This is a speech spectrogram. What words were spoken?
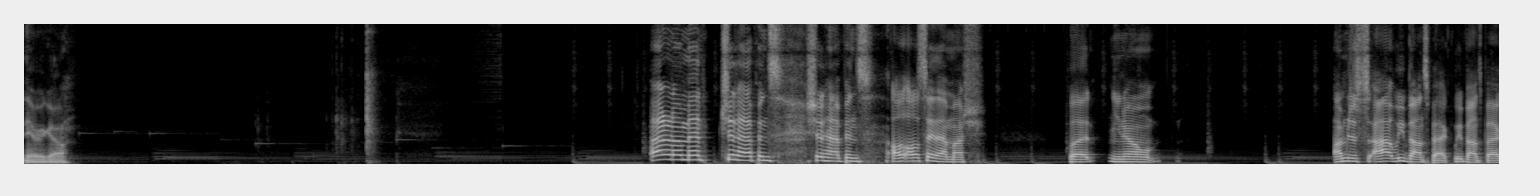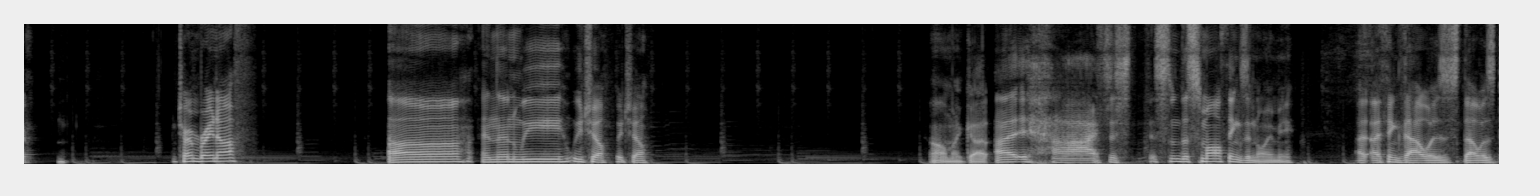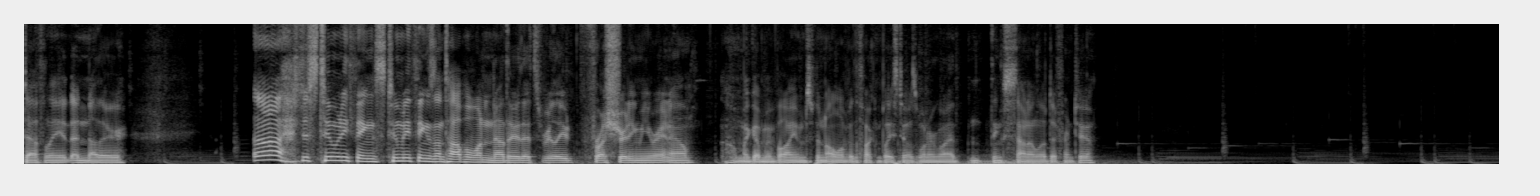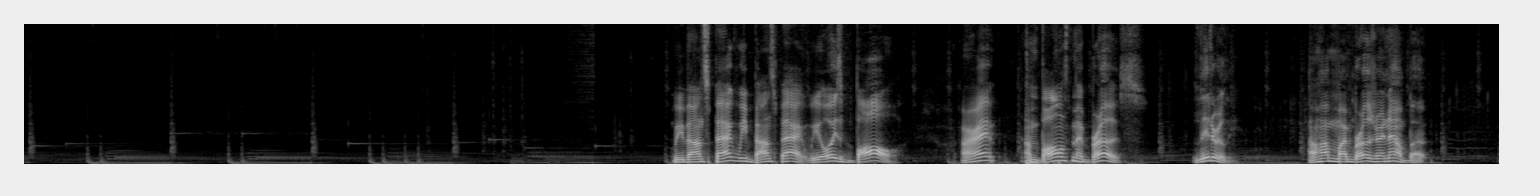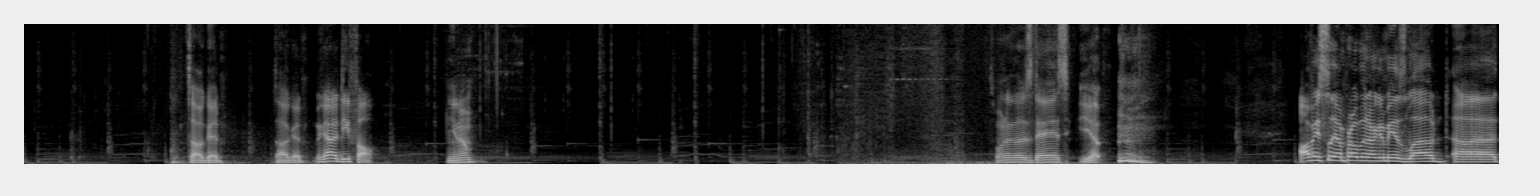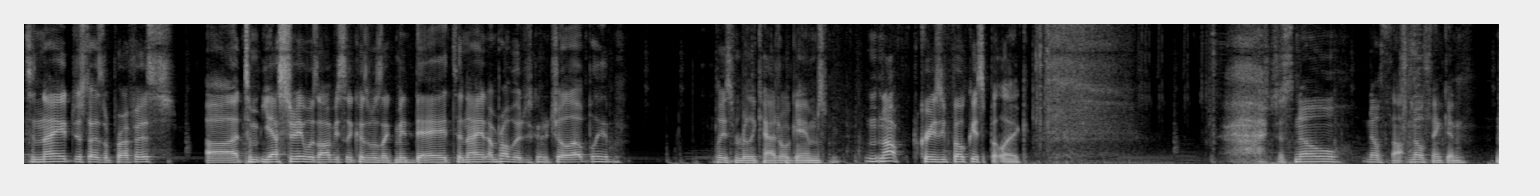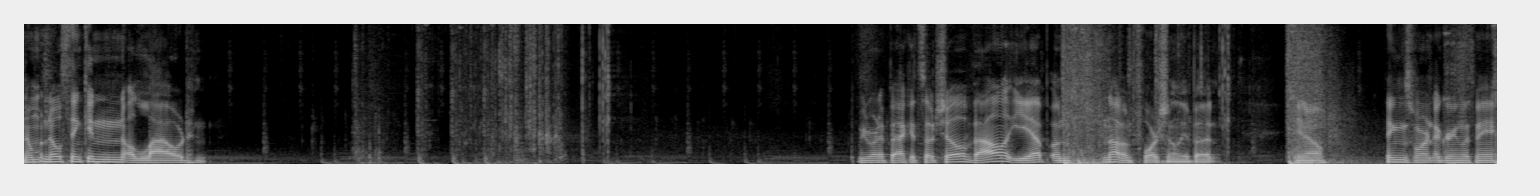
There we go. I don't know, man. Shit happens. Shit happens. I'll, I'll say that much. But, you know, I'm just, uh, we bounce back. We bounce back. Turn brain off. Uh, and then we, we chill. We chill. Oh my god. I, ah, it's just, it's, the small things annoy me. I, I think that was, that was definitely another, uh, just too many things, too many things on top of one another that's really frustrating me right now. Oh my god, my volume's been all over the fucking place too. I was wondering why things sound a little different too. We bounce back, we bounce back. We always ball. All right? I'm balling with my bros. Literally. I don't have my bros right now, but it's all good. It's all good. We got a default. You know? It's one of those days. Yep. obviously, I'm probably not gonna be as loud uh, tonight. Just as a preface, uh, to, yesterday was obviously because it was like midday. Tonight, I'm probably just gonna chill out, play, play some really casual games. Not crazy focused, but like, just no, no thought, no thinking, no, no thinking aloud. We run it back. It's so chill. Val, yep. Un not unfortunately, but you know, things weren't agreeing with me.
